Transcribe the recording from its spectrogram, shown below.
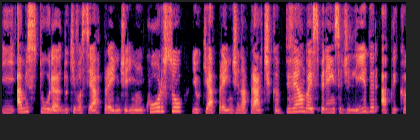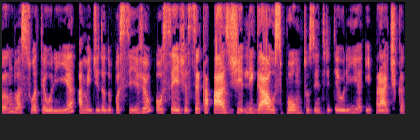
e a mistura do que você aprende em um curso e o que aprende na prática, vivendo a experiência de líder, aplicando a sua teoria à medida do possível, ou seja, ser capaz de ligar os pontos entre teoria e prática.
